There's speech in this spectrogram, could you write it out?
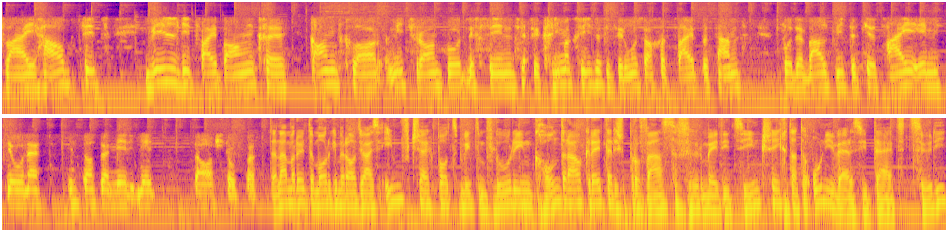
zwei Hauptsitzen, weil die zwei Banken ganz klar mitverantwortlich sind für die Klimakrise. Sie verursachen 2% von der weltweiten CO2-Emissionen. Und das werden wir jetzt da stoppen. Dann haben wir heute Morgen im Radio 1 Impfcheckbot mit dem Florin Kondrau geredet. Er ist Professor für Medizingeschichte an der Universität Zürich.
